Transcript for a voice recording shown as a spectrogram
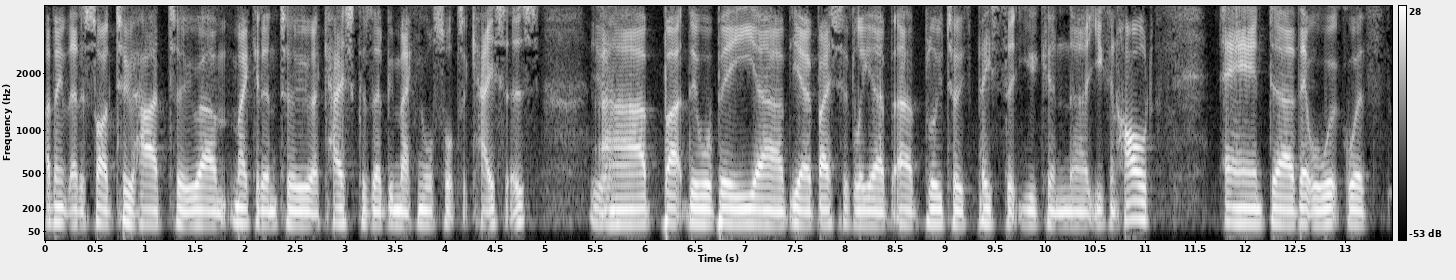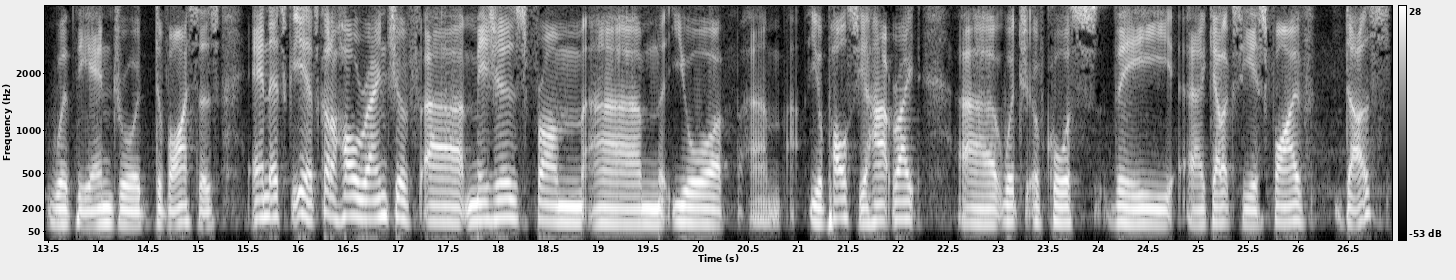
I think they decided too hard to um, make it into a case because they'd be making all sorts of cases. Yeah. Uh, but there will be, uh, yeah, basically a, a Bluetooth piece that you can uh, you can hold, and uh, that will work with with the Android devices. And it's yeah, it's got a whole range of uh, measures from um, your um, your pulse, your heart rate, uh, which of course the uh, Galaxy S5 does.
